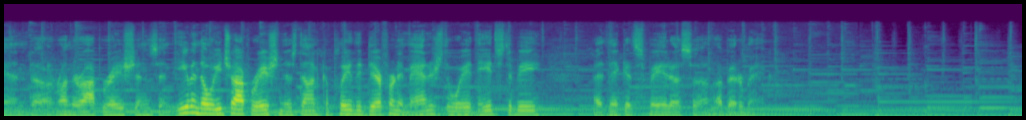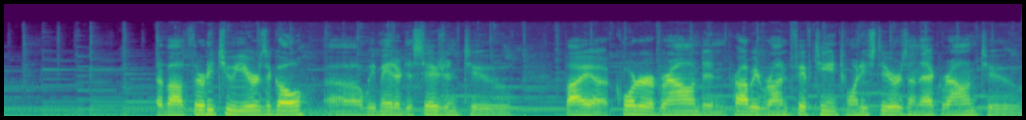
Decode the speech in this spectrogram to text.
and uh, run their operations. And even though each operation is done completely different and managed the way it needs to be, I think it's made us a, a better bank. About 32 years ago, uh, we made a decision to buy a quarter of ground and probably run 15, 20 steers on that ground to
